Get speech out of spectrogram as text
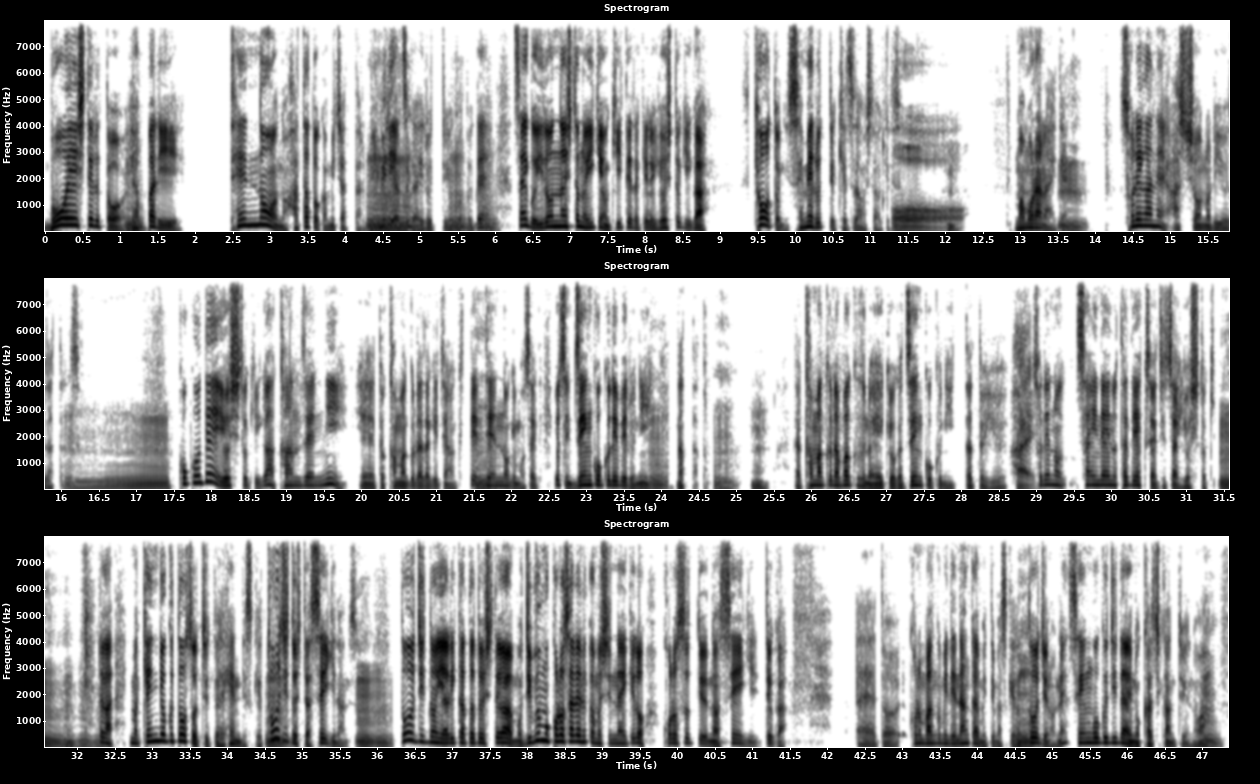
防衛してるとうん。やっぱり天皇の旗とか見ちゃったらビビるやつがいるっていうことで、うん最後いろんな人の意見を聞いてたけど義時が京都に攻めるっていう決断をしたわけですよ。お守らないで、ーうん。それがね圧勝の理由だったうんですよ、ん。ここで義時が完全に、えー、と鎌倉だけじゃなくて、うん。天皇家も抑えて要するに全国レベルにうん。なったと、うん鎌倉幕府の影響が全国に行ったというはい。それの最大の立役者は実は義時。うんうんうんだから今権力闘争って言ったら変ですけど当時としては正義なんですうよ、んうん。当時のやり方としてはもう自分も殺されるかもしれないけど殺すっていうのは正義っていうか、えー、とこの番組で何回も言ってますけど、うん。当時のね戦国時代の価値観っていうのは、うん。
